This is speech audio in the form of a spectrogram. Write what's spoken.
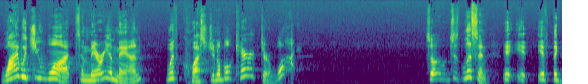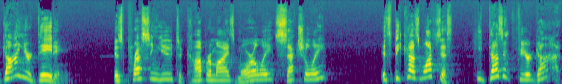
Why would you want to marry a man with questionable character? Why? So just listen if the guy you're dating is pressing you to compromise morally, sexually, it's because, watch this, he doesn't fear God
